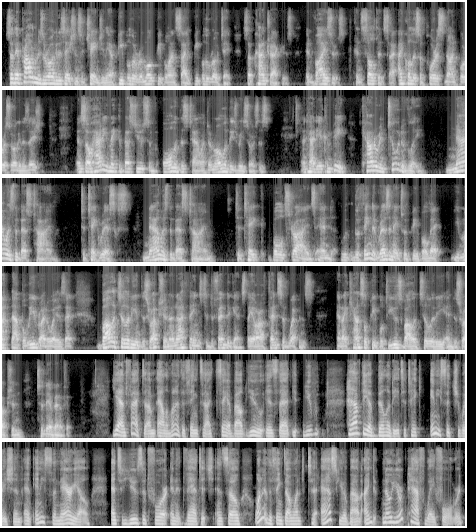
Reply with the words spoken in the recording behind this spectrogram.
So their problem is their organizations are changing. They have people who are remote people on site people who rotate subcontractors advisors consultants. I, I call this a porous non-porous organization. And so how do you make the best use of all of this talent and all of these resources? And how do you compete counterintuitively, now is the best time to take risks. Now is the best time to take bold strides. And the thing that resonates with people that you might not believe right away is that volatility and disruption are not things to defend against, they are offensive weapons. And I counsel people to use volatility and disruption to their benefit. Yeah, in fact, um, Alan, one of the things I'd say about you is that you, you have the ability to take any situation and any scenario and to use it for an advantage. And so, one of the things I wanted to ask you about, I know your pathway forward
